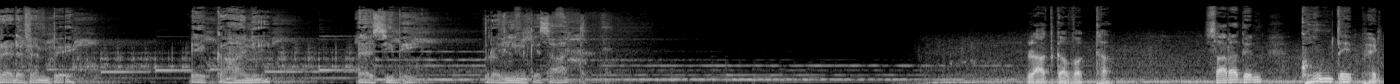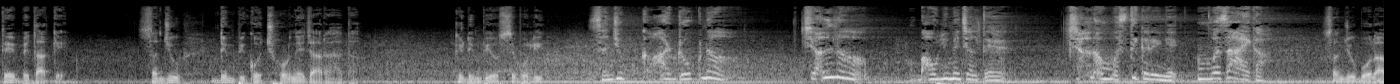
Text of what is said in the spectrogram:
रेड एफएम पे एक कहानी ऐसी भी प्रवीण के साथ। रात का वक्त था। सारा दिन घूमते फिरते बिता के संजू डिम्पी को छोड़ने जा रहा था कि डिम्पी उससे बोली संजू कार रोकना चलना बाउली में चलते हैं। चलना मस्ती करेंगे। मज़ा आएगा। संजू बोला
